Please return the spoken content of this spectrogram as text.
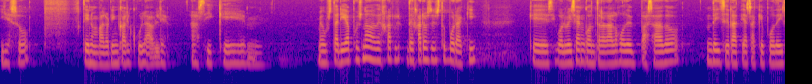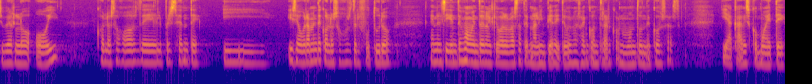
y eso tiene un valor incalculable. Así que mm, me gustaría pues nada, dejar, dejaros esto por aquí, que si volvéis a encontrar algo del pasado, deis gracias a que podéis verlo hoy con los ojos del presente y, y, seguramente con los ojos del futuro en el siguiente momento en el que vuelvas a hacer una limpieza y te vas a encontrar con un montón de cosas y acabes como ET,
